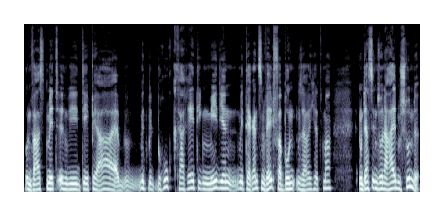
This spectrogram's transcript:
und warst mit irgendwie DPA, mit, mit hochkarätigen Medien mit der ganzen Welt verbunden, sage ich jetzt mal. Und das in so einer halben Stunde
